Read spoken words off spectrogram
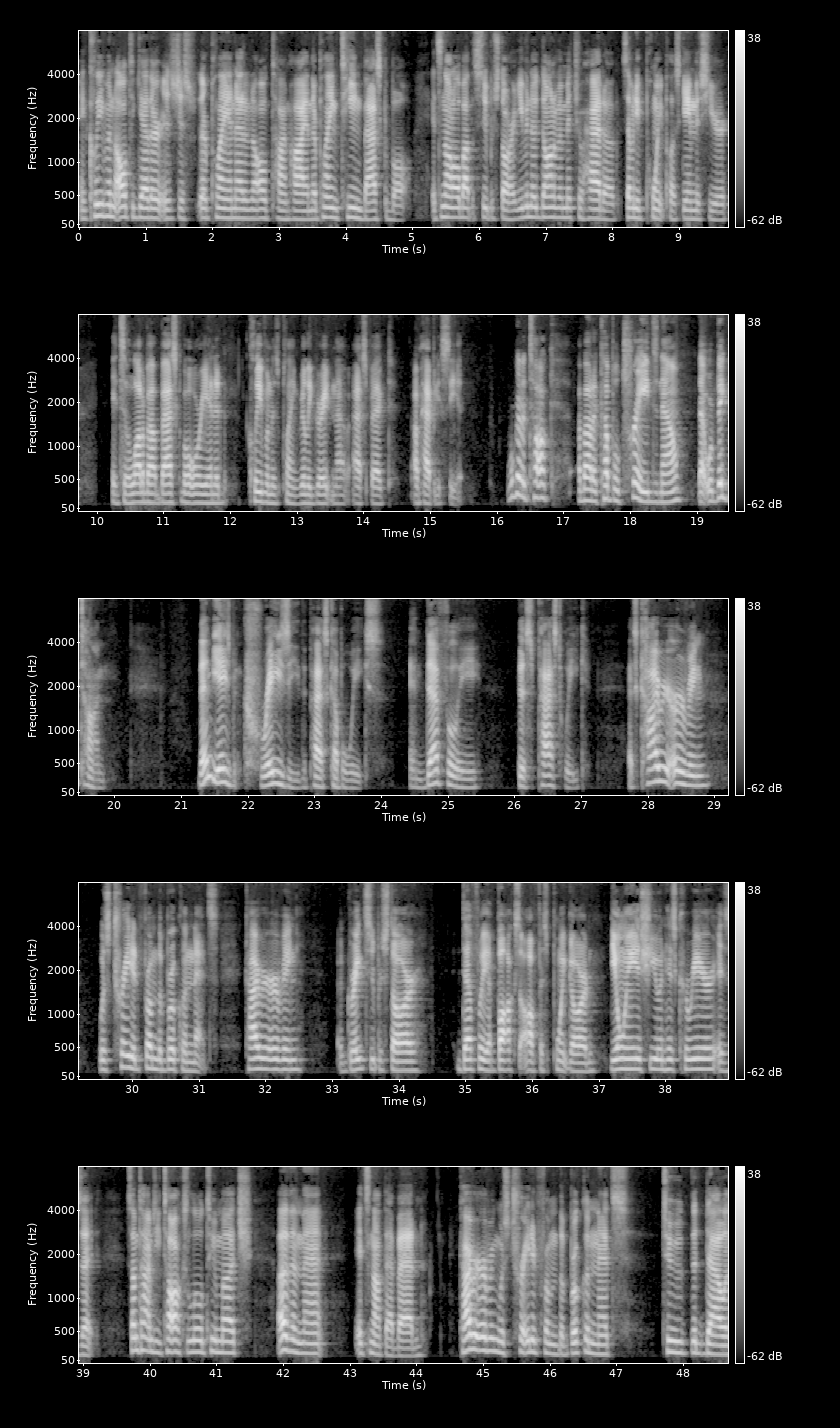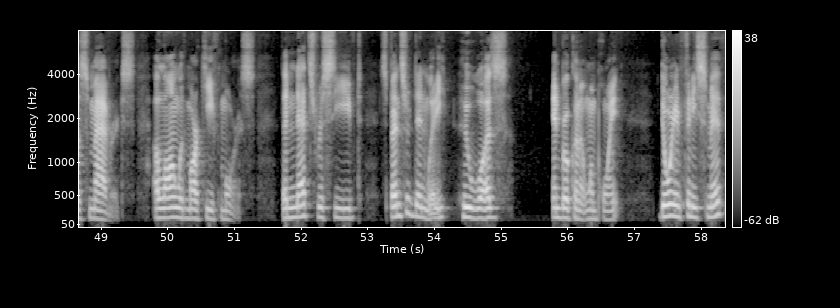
And Cleveland altogether is just they're playing at an all-time high and they're playing team basketball. It's not all about the superstar. Even though Donovan Mitchell had a 70 point plus game this year, it's a lot about basketball oriented. Cleveland is playing really great in that aspect. I'm happy to see it. We're going to talk about a couple trades now that were big time. The NBA's been crazy the past couple weeks, and definitely this past week, as Kyrie Irving was traded from the Brooklyn Nets. Kyrie Irving, a great superstar, definitely a box office point guard. The only issue in his career is that sometimes he talks a little too much. Other than that, it's not that bad. Kyrie Irving was traded from the Brooklyn Nets to the Dallas Mavericks, along with Markieff Morris. The Nets received Spencer Dinwiddie, who was in Brooklyn at one point, Dorian Finney Smith,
